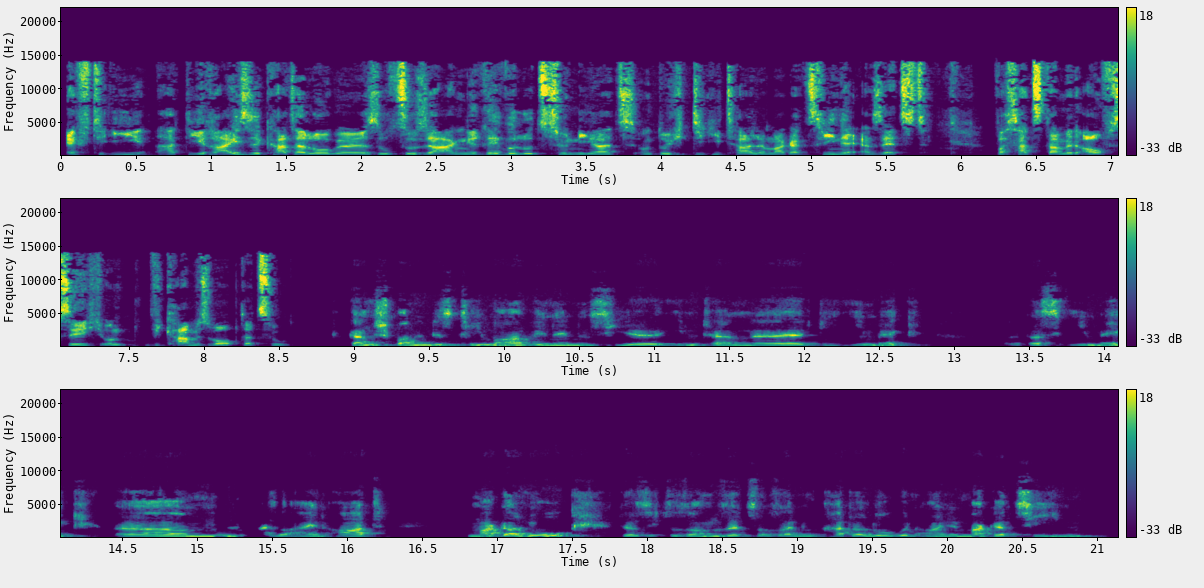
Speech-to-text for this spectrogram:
FTI hat die Reisekataloge sozusagen revolutioniert und durch digitale Magazine ersetzt. Was hat es damit auf sich und wie kam es überhaupt dazu? Ganz spannendes Thema. Wir nennen es hier intern äh, die IMAC das IMAC, ähm, also eine Art Magalog, das sich zusammensetzt aus einem Katalog und einem Magazin.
